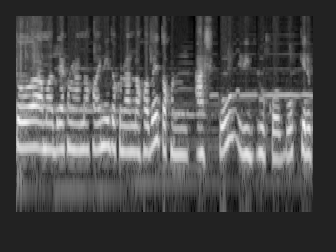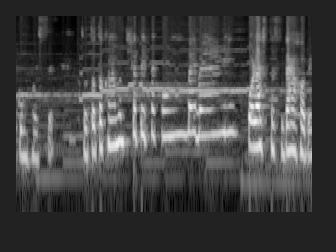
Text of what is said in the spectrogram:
তো আমাদের এখন রান্না হয়নি, যখন রান্না হবে তখন আসব রিভিউ করব কীরকম হয়েছে। তো ততক্ষণ আমাদের সাথে থাকুন বাই বাই পরে আসতেছি, দেখা হবে।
